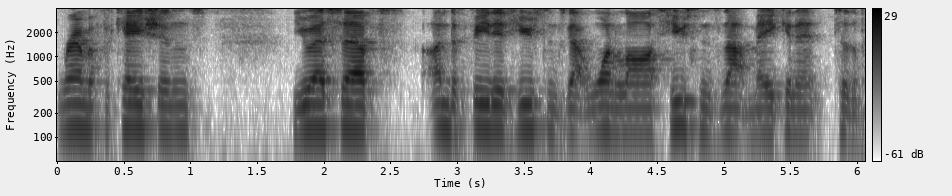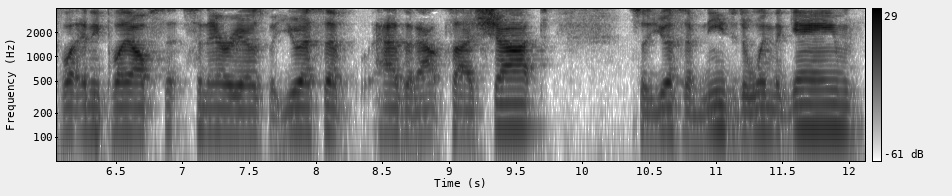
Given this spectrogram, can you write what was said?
ramifications. USF's undefeated. Houston's got one loss. Houston's not making it to the play, any playoff scenarios, but USF has an outside shot. So USF needs to win the game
